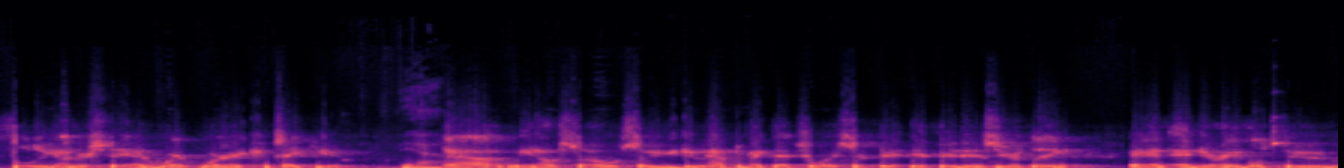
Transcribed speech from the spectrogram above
fully understand where, where it can take you. Yeah. Uh, you know, so so you do have to make that choice if it, if it is your thing and and you're able to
